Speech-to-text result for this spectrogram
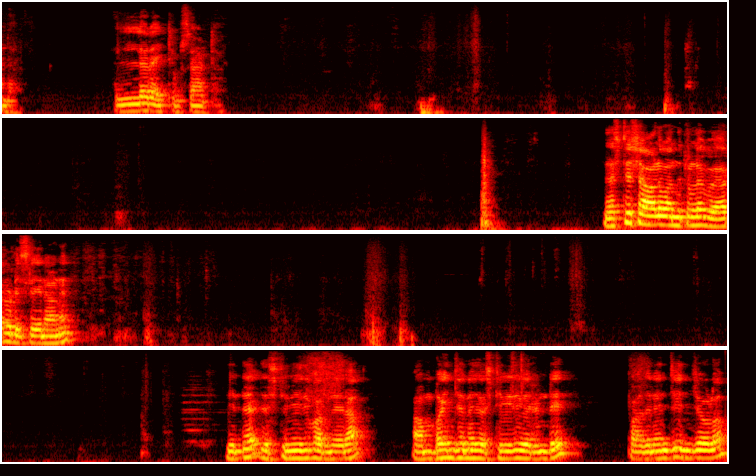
കണ്ടോ? നല്ലൊരു ഐറ്റംസ് ആണ് കേട്ടോ. നെക്സ്റ്റ് ഷാൾ വന്നിട്ടുള്ള വേറൊരു ഡിസൈനാണ് ഇതിന്റെ ജസ്റ്റ് വീതി പറഞ്ഞുതരാം. അമ്പത് ഇഞ്ച് തന്നെ ജസ്റ്റ് വീതി വരുന്നുണ്ട്. പതിനഞ്ച് ഇഞ്ചോളം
